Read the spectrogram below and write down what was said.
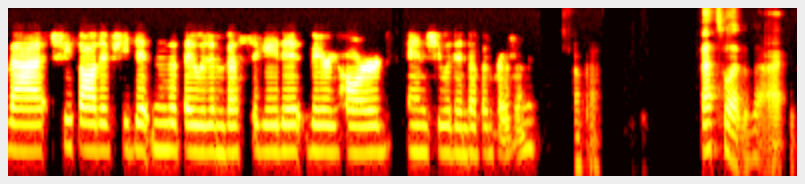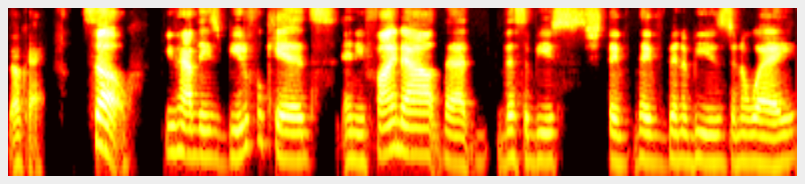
that she thought if she didn't, that they would investigate it very hard and she would end up in prison. Okay, that's what. I, okay, so you have these beautiful kids, and you find out that this abuse they've they've been abused in a way,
